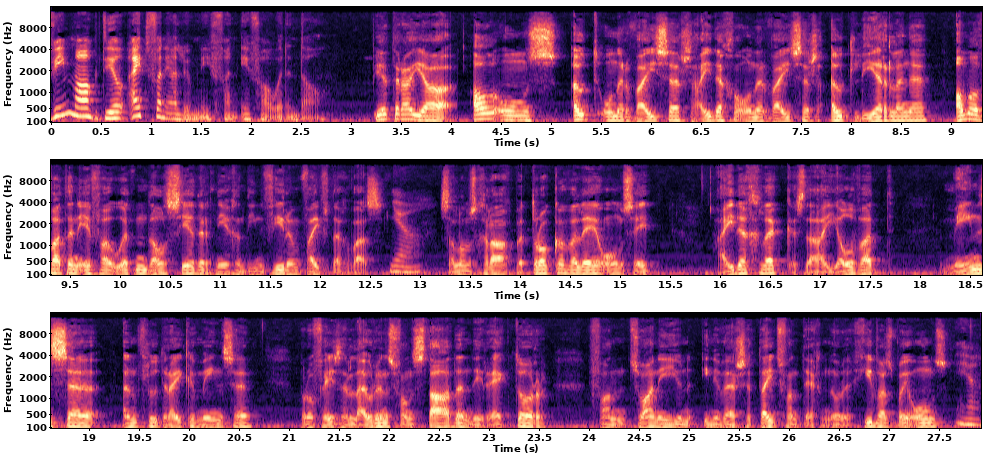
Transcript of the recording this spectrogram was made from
wie maak deel uit van die alumni van FH Odendaal? Petra, ja, al ons oud onderwysers, huidige onderwysers, oud leerdlinge, almal wat in FH Odendaal sedert 1954 was, Ja. sal ons graag betrokke wil hê. Ons het heidaglik is daar heelwat mense, invloedryke mense. Professor Lourens van Staden, die rektor van Tshwane Uni- Universiteit van Tegnologie was by ons. Ja.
